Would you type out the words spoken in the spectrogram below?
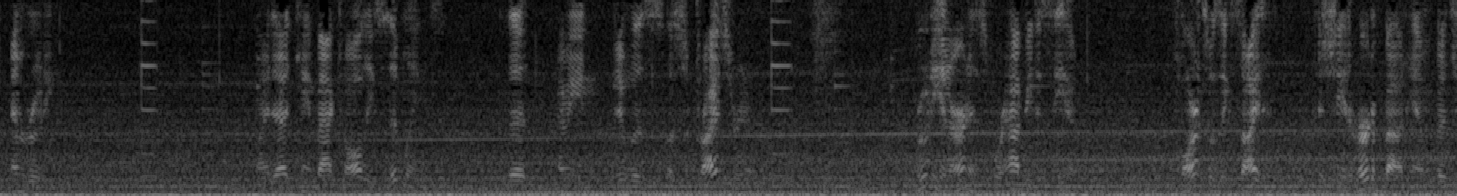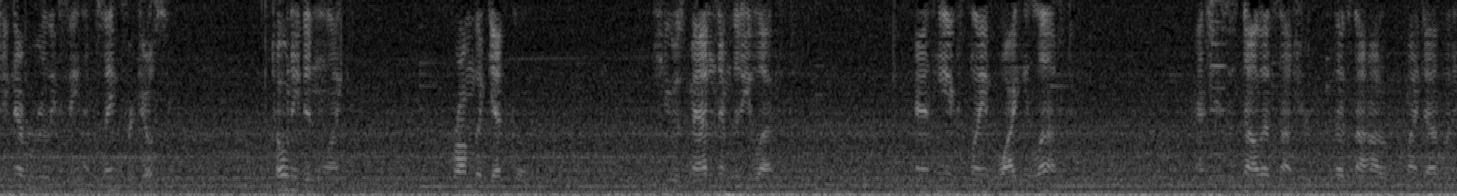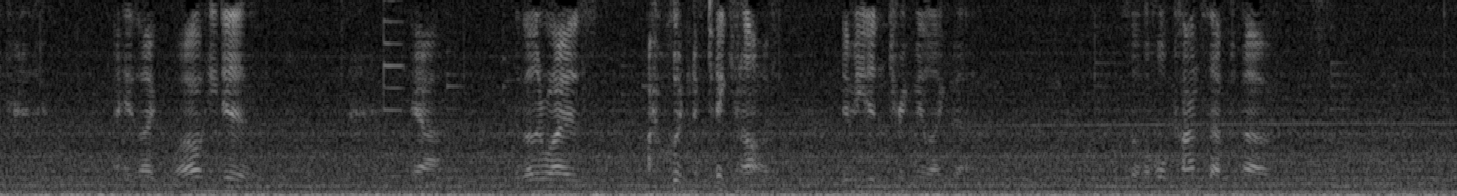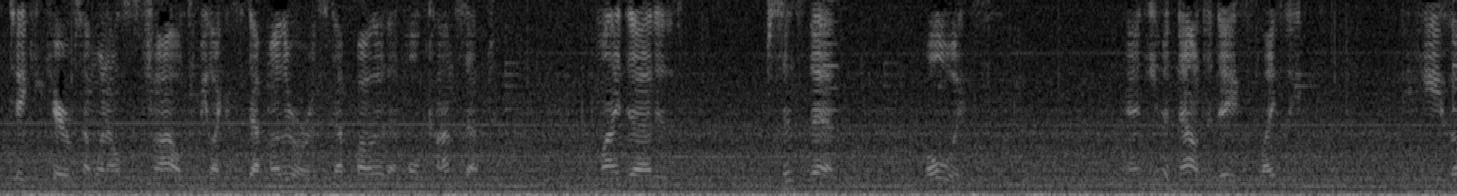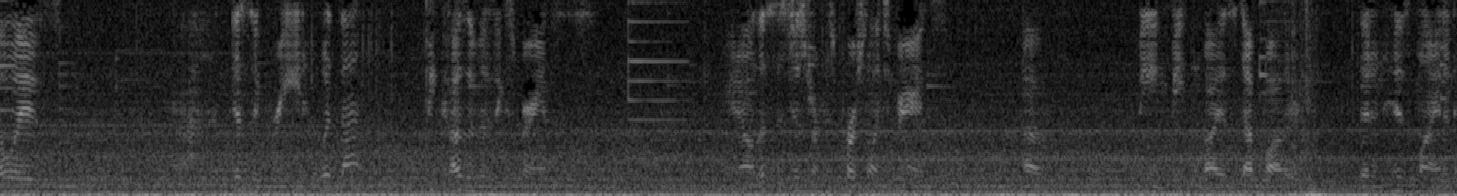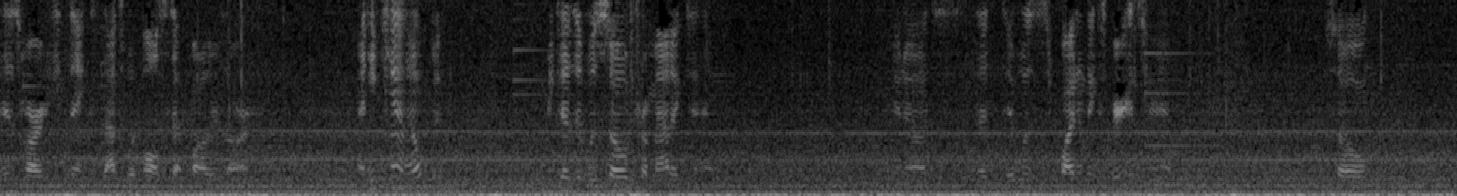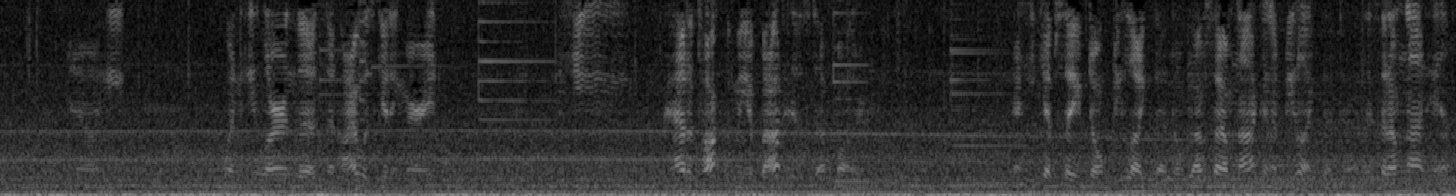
and Rudy. My dad came back to all these siblings that I mean, it was a surprise for him. Rudy and Ernest were happy to see him. Florence was excited because she had heard about him, but she'd never really seen him. Same for Josie. Tony didn't like him from the get go. She was mad at him that he left. And he explained why he left. And she says, No, that's not true. That's not how my dad would have treated you. And he's like, Well, he did. Yeah. Because otherwise, I wouldn't have taken off if he didn't treat me like that. So the whole concept of taking care of someone else's child to be like a stepmother or a stepfather, that whole concept, my dad is since then always and even now today slightly he's always uh, disagreed with that because of his experiences. You know this is just from his personal experience of being beaten by his stepfather that in his mind and his heart he thinks that's what all stepfathers are. And he can't help it because it was so traumatic to him it's it, it was quite an experience for him so you know he when he learned that, that i was getting married he had a talk with me about his stepfather and he kept saying, "Don't be like that." Don't. I said, "I'm not going to be like that, Dad." I said, "I'm not him."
